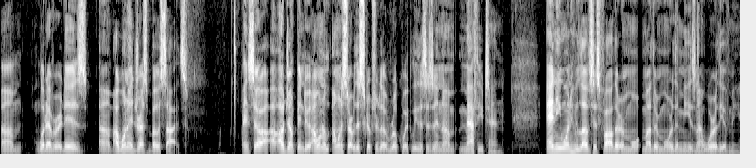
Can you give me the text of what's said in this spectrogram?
um, whatever it is. Um, i want to address both sides. And so I'll, I'll jump into it. I want to i want to start with this scripture though real quickly. This is in um, matthew 10 anyone who loves his father or mo- mother more than me is not worthy of me.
